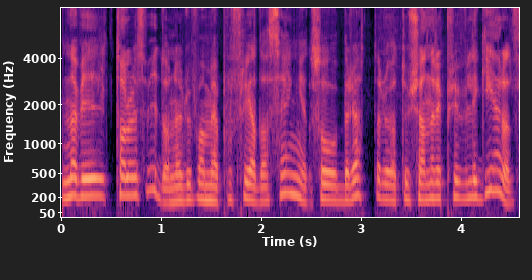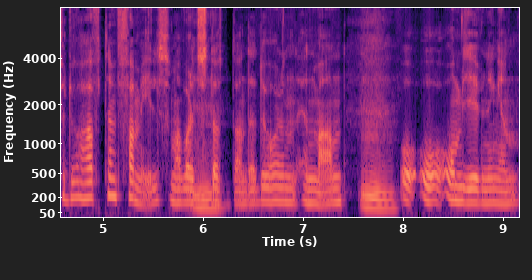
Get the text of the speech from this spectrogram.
När vi talades vid då, när du var med på Fredagshänget så berättade du att du känner dig privilegierad för du har haft en familj som har varit mm. stöttande, du har en, en man mm. och, och, omgivningen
